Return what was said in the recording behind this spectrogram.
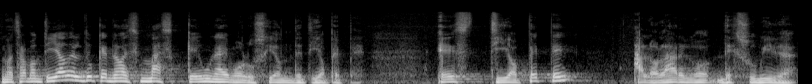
Nuestro amontillado del duque no es más que una evolución de tío Pepe. Es tío Pepe a lo largo de su vida.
